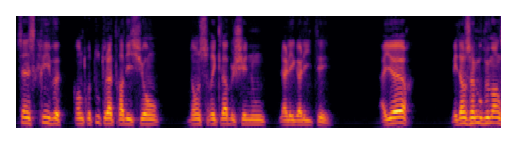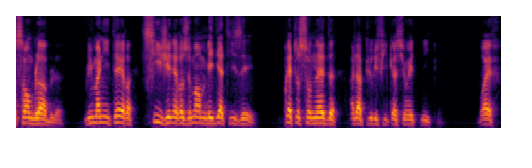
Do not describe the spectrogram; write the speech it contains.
s'inscrivent contre toute la tradition dont se réclame chez nous la légalité. Ailleurs, mais dans un mouvement semblable, l'humanitaire si généreusement médiatisé prête son aide à la purification ethnique. Bref,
